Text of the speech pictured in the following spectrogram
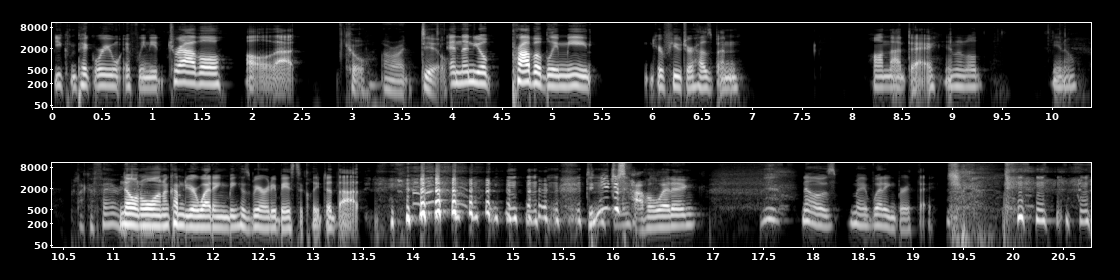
you can pick where you, if we need to travel, all of that. Cool. All right, deal. And then you'll probably meet your future husband on that day. And it'll, you know, like a fairy. no one will want to come to your wedding because we already basically did that. Didn't you just have a wedding? No, it was my wedding birthday.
